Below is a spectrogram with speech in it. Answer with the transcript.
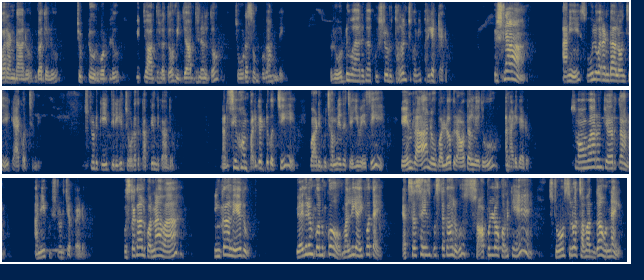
వరండాలు గదులు చుట్టూ రోడ్లు విద్యార్థులతో విద్యార్థినులతో చూడసొంపుగా ఉంది. రోడ్డు వారుగా కృష్ణుడు తలంచుకుని పరిగెట్టాడు. కృష్ణ! అని స్కూలు వరండాలోంచి కేకొచ్చింది. కృష్ణుడికి తిరిగి చూడక తప్పింది కాదు. నరసింహం పరిగెట్టుకొచ్చి వాడి భుజం మీద చెయ్యి వేసి ఏంరా నువ్వు బళ్ళోకి రావటం లేదు అని అడిగాడు. సోమవారం చేరుతాను అని కృష్ణుడు చెప్పాడు. పుస్తకాలు కొన్నావా? ఇంకా లేదు. వేగరం కొనుక్కో మళ్ళీ అయిపోతాయి. ఎక్సర్సైజ్ పుస్తకాలు షాపుల్లో కొనకే స్టోర్స్లో చవగ్గా ఉన్నాయి.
